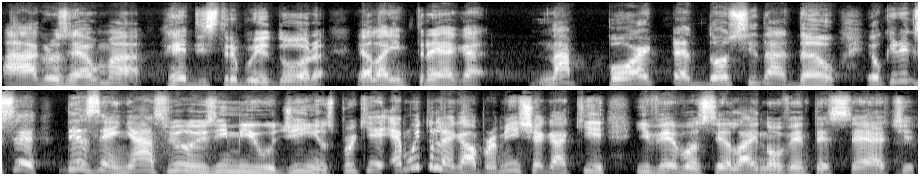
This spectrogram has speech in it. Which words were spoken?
A Agros é uma redistribuidora, ela entrega na porta do cidadão. Eu queria que você desenhasse os em miudinhos, porque é muito legal para mim chegar aqui e ver você lá em 97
